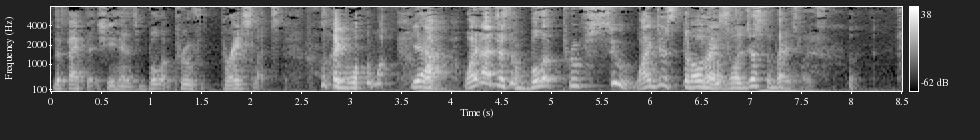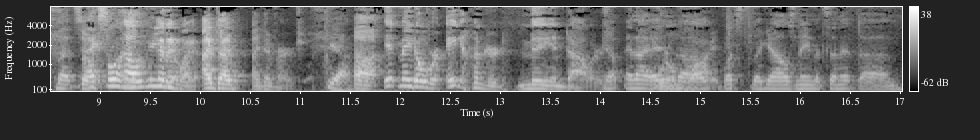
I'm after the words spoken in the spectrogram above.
the fact that she has bulletproof bracelets. like, why, why, Yeah. why, why not just a bulletproof suit? Why just the Oh no, bracelets? well, just the bracelets. But So- excellent oh, movie. Anyway, I di- I diverge. Yeah. uh, it made over eight hundred million dollars Yep. And I and, uh, worldwide. what's the gal's name that's in it? Um,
